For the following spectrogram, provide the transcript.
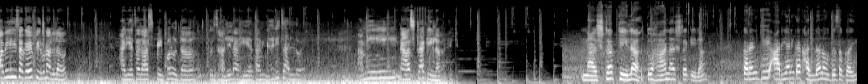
आम्ही सगळे फिरून आलेलो आहोत. आर्याचा लास्ट पेपर होता तो झालेला आहे आता आम्ही घरी चाललो आहे आम्ही नाश्ता केला. नाश्ता केला तो हा नाश्ता केला. कारण की आर्याने काय खाल्लं नव्हतं सकाळी.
